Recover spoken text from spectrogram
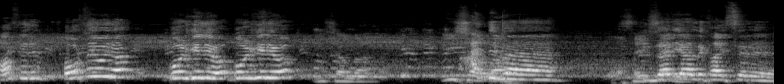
Aferin. Ortaya oyna. Gol geliyor. Gol geliyor. İnşallah. Hadi İnşallah. be. Güzel geldi Kayseri.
